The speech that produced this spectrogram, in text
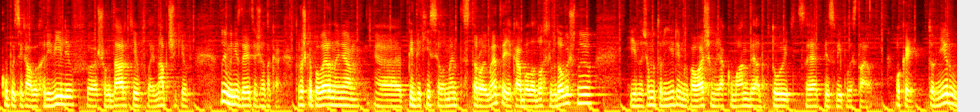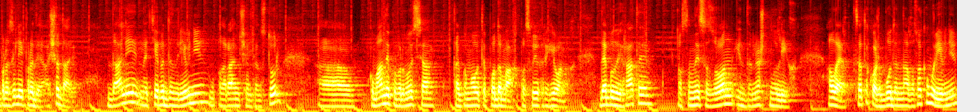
купу цікавих ревілів, е, шокдартів, лайнапчиків. Ну і мені здається, що таке. Трошки повернення під якісь елементи старої мети, яка була досить видовищною. І на цьому турнірі ми побачимо, як команди адаптують це під свій плейстайл. Окей, турнір в Бразилії пройде. А що далі? Далі на тір 1 рівні Valorant Champions Tour е, команди повернуться, так би мовити, по домах, по своїх регіонах, де будуть грати основний сезон International League. Але це також буде на високому рівні.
